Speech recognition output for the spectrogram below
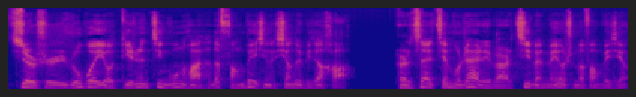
就是如果有敌人进攻的话，它的防备性相对比较好。而在柬埔寨这边，基本没有什么防备性。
